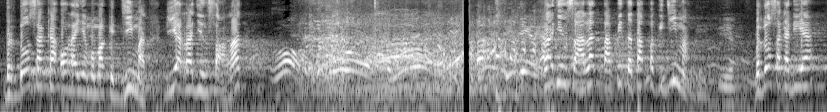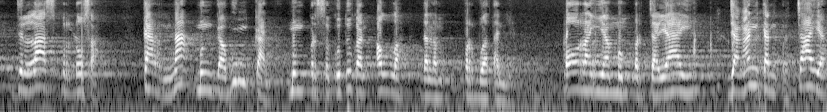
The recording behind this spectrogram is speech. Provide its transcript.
berdosakah orang yang memakai jimat? Dia rajin salat. Rajin salat tapi tetap pakai jimat. Iya. Berdosakah dia? Jelas berdosa. Karena menggabungkan, mempersekutukan Allah dalam perbuatannya. Orang yang mempercayai, jangankan percaya,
